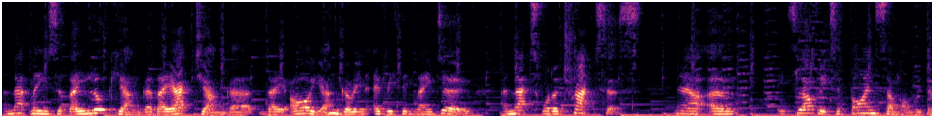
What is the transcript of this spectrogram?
And that means that they look younger, they act younger, they are younger in everything they do. And that's what attracts us. Now, um, it's lovely to find someone with a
